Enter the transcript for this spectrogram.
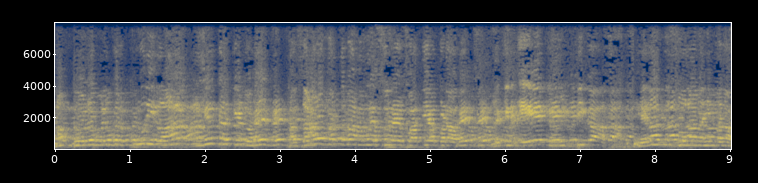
हम दोनों मिलकर पूरी रात मिल करके जो है, हज़ारों मरतबा हमने सूरह फातिहा पढ़ा। है? लेकिन एक मिट्टी का ढेला भी सोना नहीं बना।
